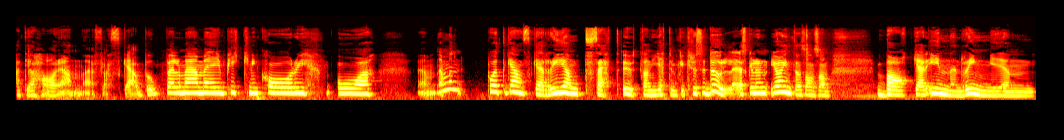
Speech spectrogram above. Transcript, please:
att jag har en eh, flaska bubbel med mig, en picknickkorg och ehm, ja, men på ett ganska rent sätt utan jättemycket krusiduller. Jag, skulle, jag är inte en sån som bakar in en ring i en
